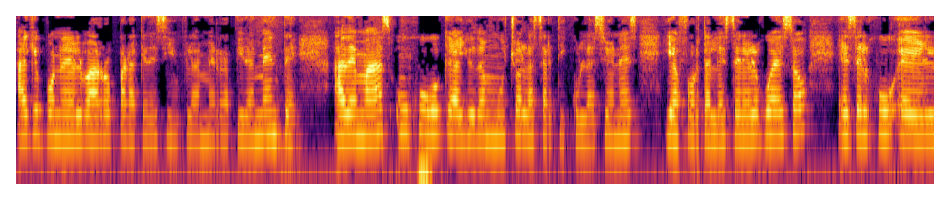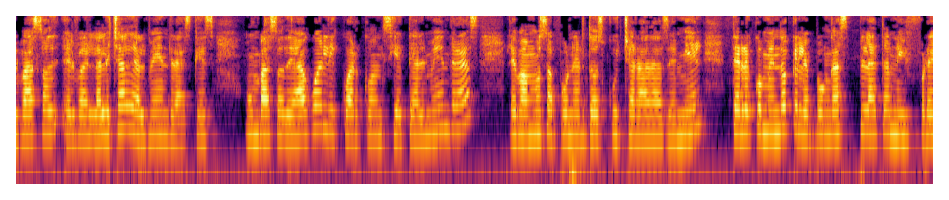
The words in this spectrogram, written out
Hay que poner el barro para que desinflame rápidamente. Además, un jugo que ayuda mucho a las articulaciones y a fortalecer el hueso es el, el vaso, la leche de almendras, que es un vaso de agua, licuar con siete almendras. Le vamos a poner dos cucharadas de miel. Te recomiendo que le pongas plátano y fresco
